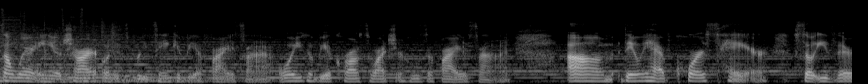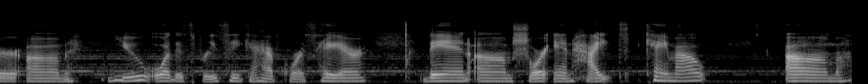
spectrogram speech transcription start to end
somewhere in your chart or this preteen could be a fire sign or you can be a cross watcher who's a fire sign. Um, then we have coarse hair. So either um, you or this preteen can have coarse hair. Then um, short and height came out. Um,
